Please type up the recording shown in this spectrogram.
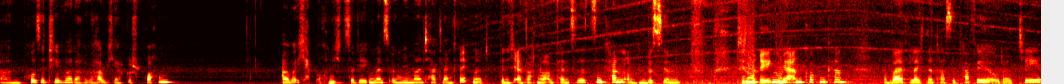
ähm, positiver. Darüber habe ich ja gesprochen. Aber ich habe auch nichts dagegen, wenn es irgendwie mal einen Tag lang regnet. Wenn ich einfach nur am Fenster sitzen kann und ein bisschen den Regen mir angucken kann. Dabei vielleicht eine Tasse Kaffee oder Tee.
